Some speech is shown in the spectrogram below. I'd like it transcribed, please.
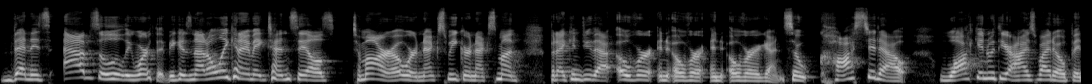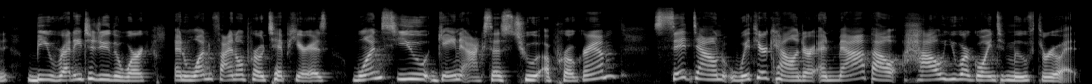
then it's absolutely worth it because not only can I make 10 sales tomorrow or next week or next month, but I can do that over and over and over again. So cost it out, walk in with your eyes wide open, be ready to do the work. And one final pro tip here is once you gain access to a program, sit down with your calendar and map out how you are going to move through it.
